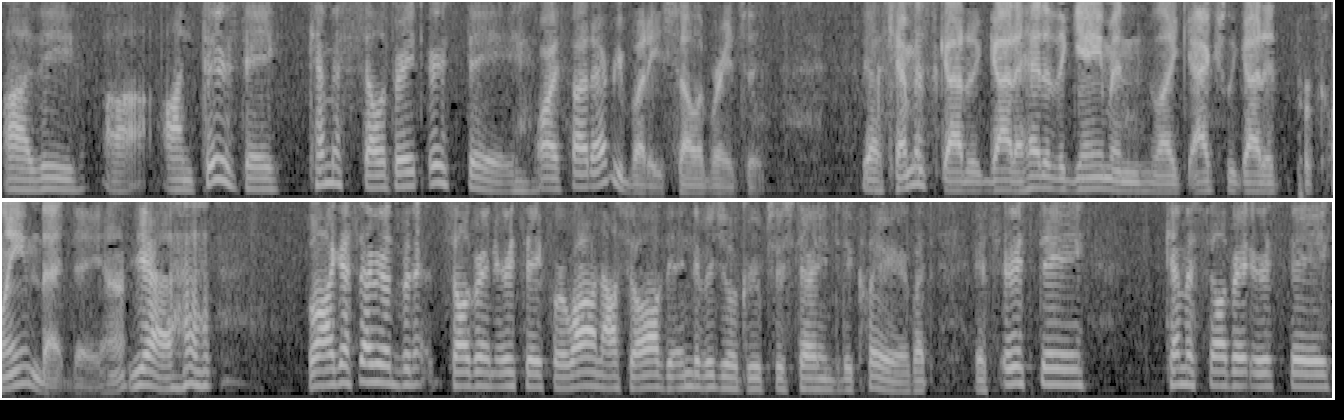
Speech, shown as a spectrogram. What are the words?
Uh, the uh, on Thursday, chemists celebrate Earth Day. Well, I thought everybody celebrates it. Yes. Chemists got it, got ahead of the game and like actually got it proclaimed that day, huh? Yeah. well, I guess everyone's been celebrating Earth Day for a while now, so all of the individual groups are starting to declare. But it's Earth Day. Chemists celebrate Earth Day.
